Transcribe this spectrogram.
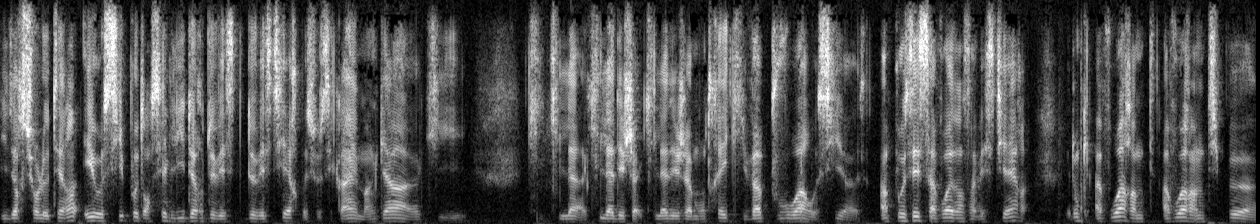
leader sur le terrain, et aussi potentiel leader de, vest- de vestiaire, parce que c'est quand même un gars qui, qui, qui l'a qui l'a déjà, qui l'a déjà montré, qui va pouvoir aussi imposer sa voix dans un vestiaire. Et donc, avoir un, avoir un petit peu.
